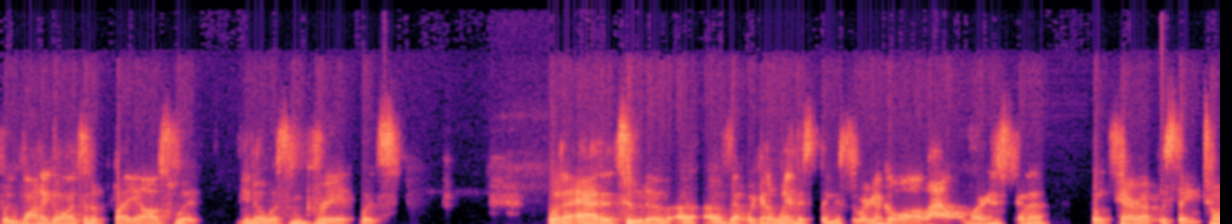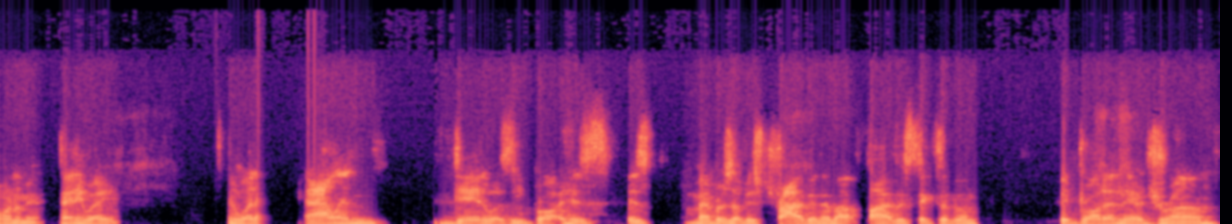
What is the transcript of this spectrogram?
we want to go into the playoffs with you know with some grit with with an attitude of, of, of that we're going to win this thing so we're going to go all out and we're just going to go tear up the state tournament anyway and what Alan did was he brought his his members of his tribe in about five or six of them. They brought in their drum.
